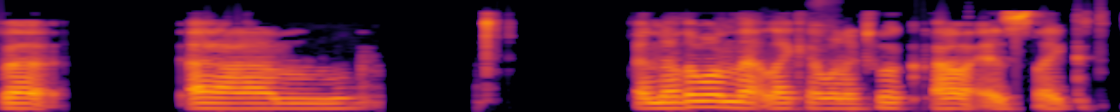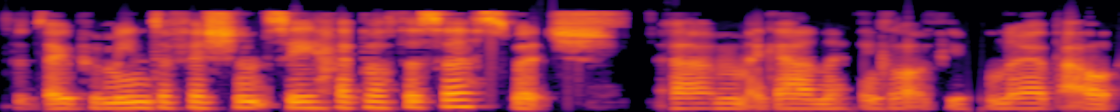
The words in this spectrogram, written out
But um, another one that like I want to talk about is like the dopamine deficiency hypothesis, which um, again I think a lot of people know about.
